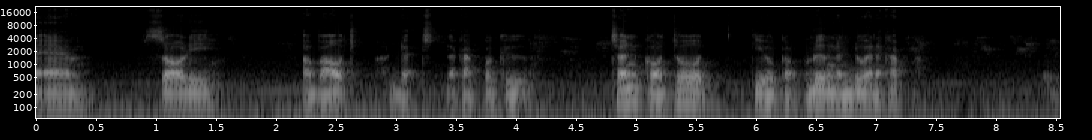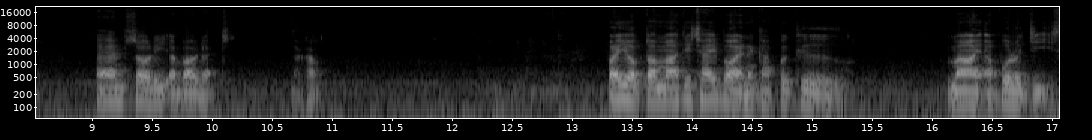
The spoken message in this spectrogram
I am sorry about that นะครับก็คือ ฉันขอโทษเกี่ยวกับเรื่องนั้นด้วยนะครับ I am sorry about that นะครับ ประโยคต่อมาที่ใช้บ่อยนะครับก็คือ my apologies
